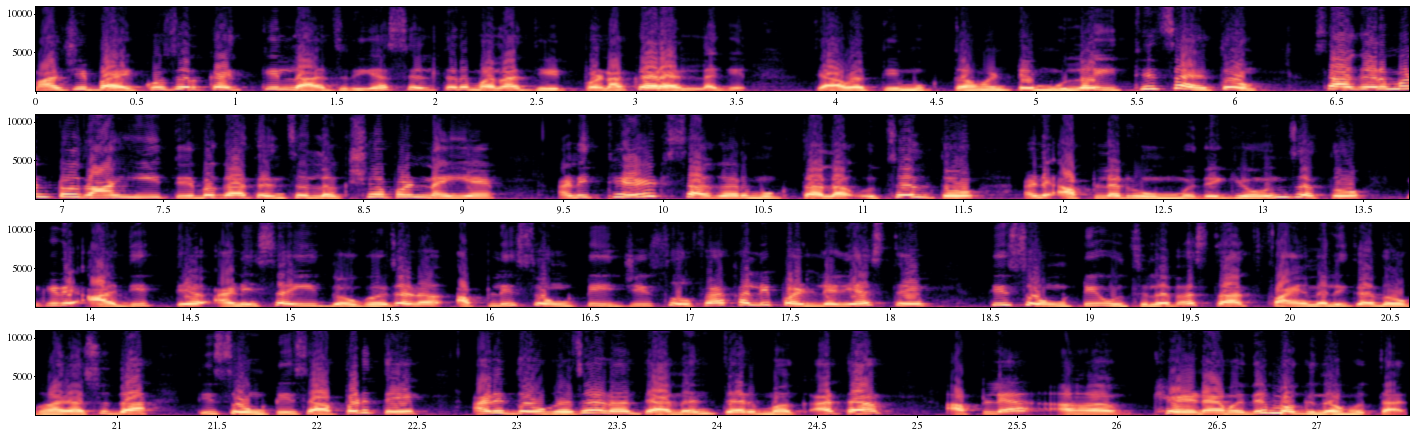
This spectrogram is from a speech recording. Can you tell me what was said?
माझी बायको जर का इतकी लाजरी असेल तर मला धीटपणा करायला लागेल. त्यावरती मुक्ता म्हणते मुलं इथेच आहेत हो. सागर म्हणतो नाही ते बघा त्यांचं लक्ष पण नाही आहे आणि थेट सागर मुक्ताला उचलतो आणि आपल्या रूममध्ये घेऊन जातो. इकडे आदित्य आणि सई दोघं जण आपली सोंगटी जी सोफ्याखाली पडलेली असते ती सोंगटी उचलत असतात. फायनली त्या दोघांना सुद्धा ती सोंगटी सापडते आणि दोघं जण त्यानंतर मग आता आपल्या खेळण्यामध्ये मग्न होतात.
